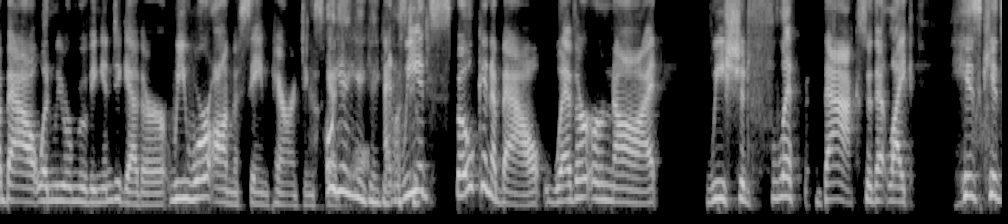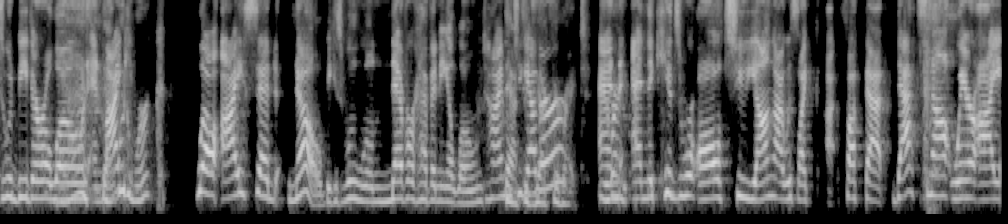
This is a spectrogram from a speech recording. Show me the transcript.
about when we were moving in together, we were on the same parenting Oh, schedule. yeah, yeah, yeah, yeah. And we had spoken about whether or not we should flip back so that like his kids would be there alone Yes, and my would work. well, I said no because we will never have any alone time That's together. exactly right. You're and right. and the kids were all too young. I was like, "Uh, fuck that. That's not where I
